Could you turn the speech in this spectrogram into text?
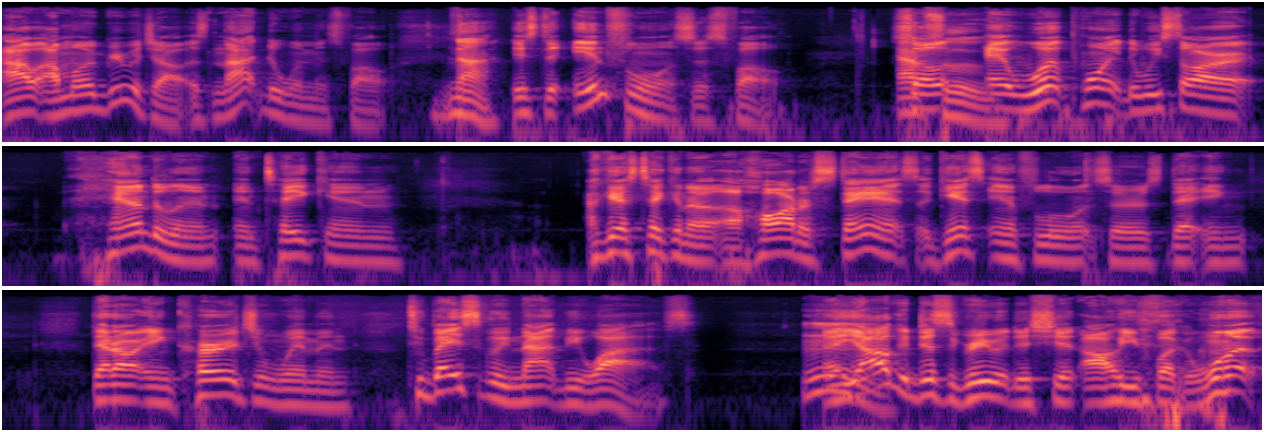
I, I'm gonna agree with y'all. It's not the women's fault. Nah. It's the influencer's fault. Absolutely. So at what point do we start handling and taking, I guess, taking a, a harder stance against influencers that in, that are encouraging women to basically not be wives? And y'all can disagree with this shit all you fucking want,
